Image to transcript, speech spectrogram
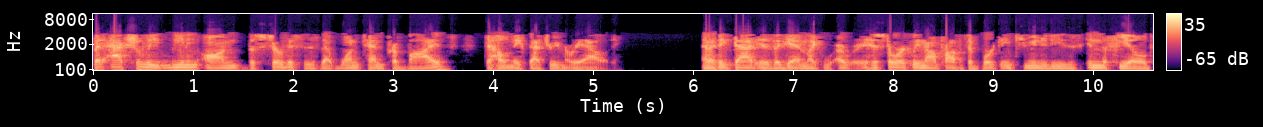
but actually leaning on the services that OneTen provides to help make that dream a reality. And I think that is again, like uh, historically nonprofits have worked in communities in the field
